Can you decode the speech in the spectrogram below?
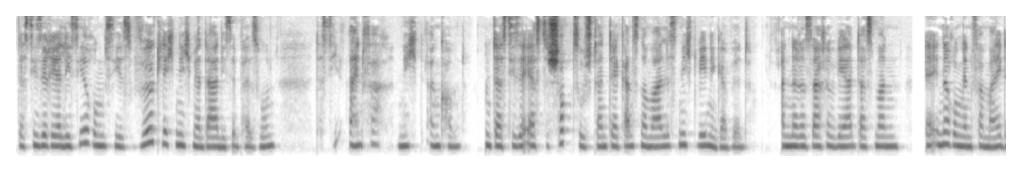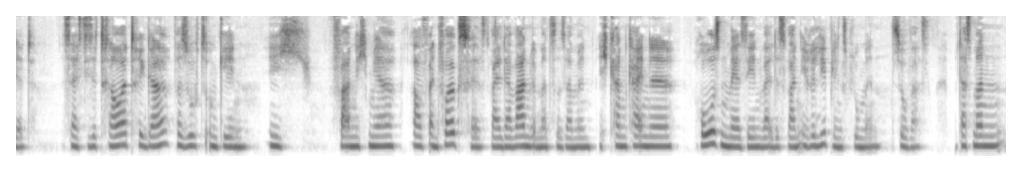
dass diese Realisierung, sie ist wirklich nicht mehr da, diese Person, dass sie einfach nicht ankommt. Und dass dieser erste Schockzustand, der ganz normal ist, nicht weniger wird. Andere Sache wäre, dass man Erinnerungen vermeidet. Das heißt, diese Trauertrigger versucht zu umgehen. Ich fahre nicht mehr auf ein Volksfest, weil da waren wir mal zusammen. Ich kann keine Rosen mehr sehen, weil das waren ihre Lieblingsblumen. Sowas. Dass man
